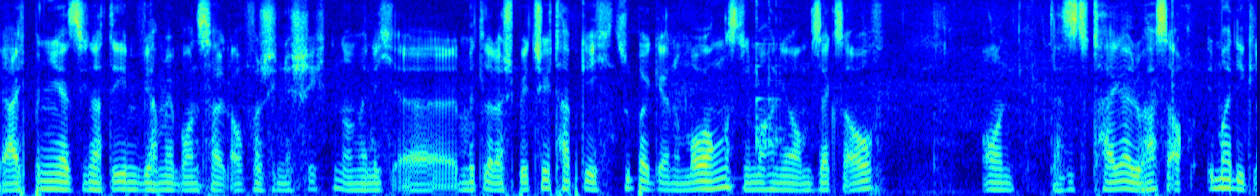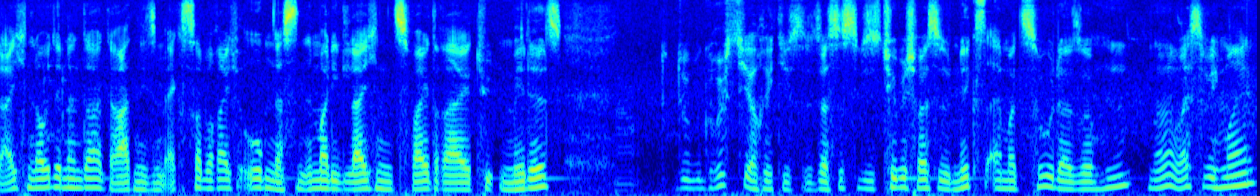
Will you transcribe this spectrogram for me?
Ja, ich bin jetzt, je nachdem, wir haben ja bei uns halt auch verschiedene Schichten und wenn ich äh, Mittel- oder Spätschicht habe, gehe ich super gerne morgens. Die machen ja um sechs auf. Und das ist total geil. Du hast auch immer die gleichen Leute dann da, gerade in diesem Extra-Bereich oben. Das sind immer die gleichen zwei, drei Typen Mädels. Du, begrüßt dich auch richtig. Das ist dieses typisch, weißt du, du nix einmal zu oder so, hm, ne? weißt du, wie ich meine?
